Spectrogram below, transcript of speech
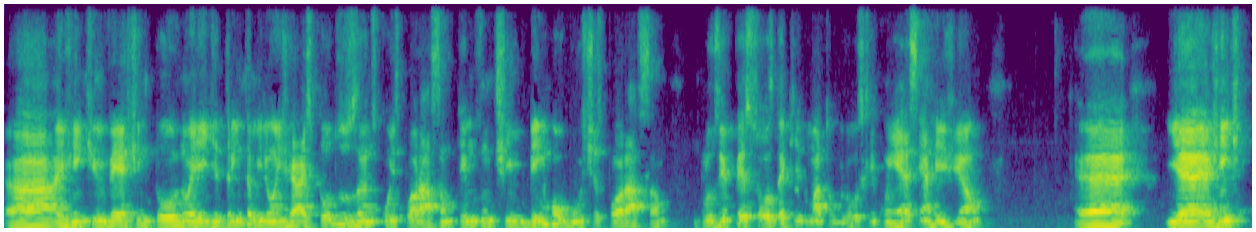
a gente investe em torno aí de 30 milhões de reais todos os anos com exploração, temos um time bem robusto de exploração, inclusive pessoas daqui do Mato Grosso que conhecem a região, é, e a gente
